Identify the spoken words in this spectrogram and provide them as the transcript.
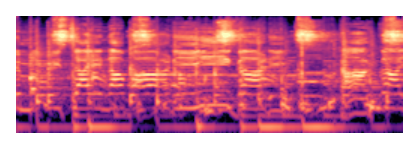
প্রেম চাই না বাড়ি গাড়ি টাকা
